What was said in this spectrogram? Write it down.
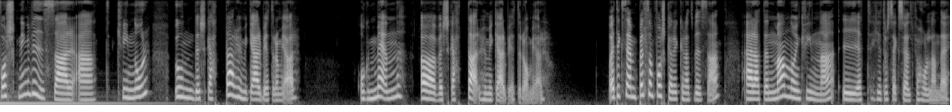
Forskning visar att kvinnor underskattar hur mycket arbete de gör och män överskattar hur mycket arbete de gör. Och ett exempel som forskare kunnat visa är att en man och en kvinna i ett heterosexuellt förhållande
